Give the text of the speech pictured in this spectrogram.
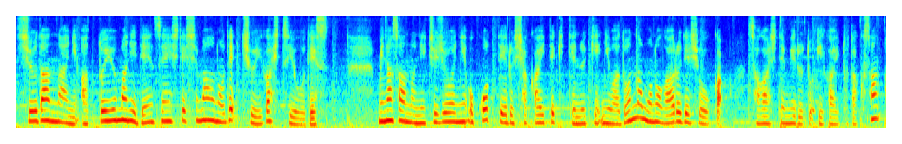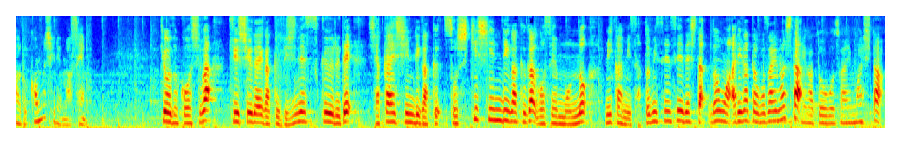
集団内にあっという間に伝染してしまうので注意が必要です。皆さんの日常に起こっている社会的手抜きにはどんなものがあるでしょうか？探してみると意外とたくさんあるかもしれません。今日の講師は九州大学ビジネススクールで社会心理学組織心理学がご専門の三上里美先生でした。どうもありがとうございました。ありがとうございました。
